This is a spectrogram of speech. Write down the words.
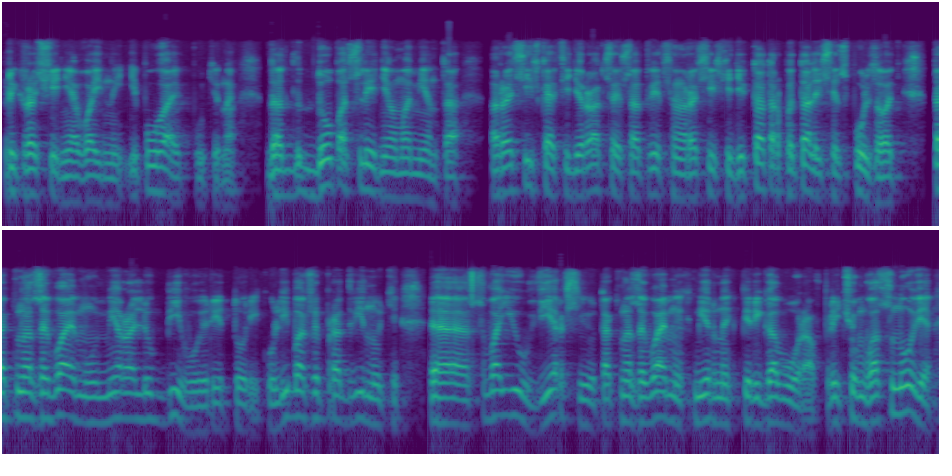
прекращения войны, и пугает Путина. До, до последнего момента Российская Федерация, соответственно, российский диктатор пытались использовать так называемую миролюбивую риторику, либо же продвинуть э, свою версию так называемых мирных переговоров. Причем в основе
